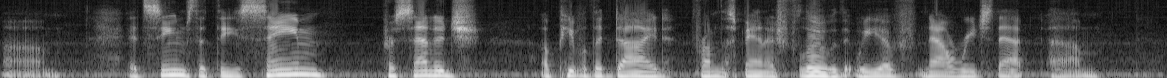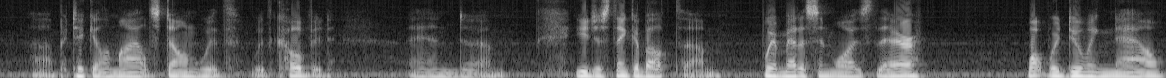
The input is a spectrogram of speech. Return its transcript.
Um, it seems that the same percentage of people that died from the Spanish flu that we have now reached that um, uh, particular milestone with with COVID, and um, you just think about um, where medicine was there, what we're doing now,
